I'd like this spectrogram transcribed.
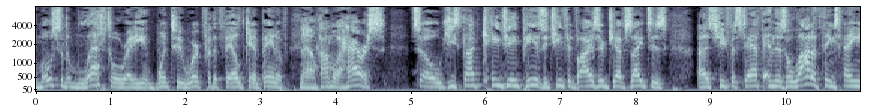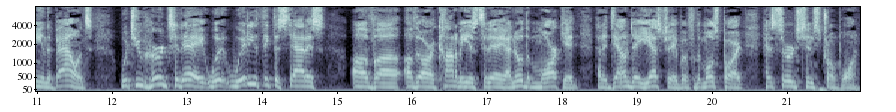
Most of them left already and went to work for the failed campaign of yeah. Kamala Harris. So he's got KJP as a chief advisor, Jeff Zients as, as chief of staff, and there's a lot of things hanging in the balance. What you heard today, wh- where do you think the status of uh, of our economy is today. I know the market had a down day yesterday, but for the most part has surged since Trump won.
